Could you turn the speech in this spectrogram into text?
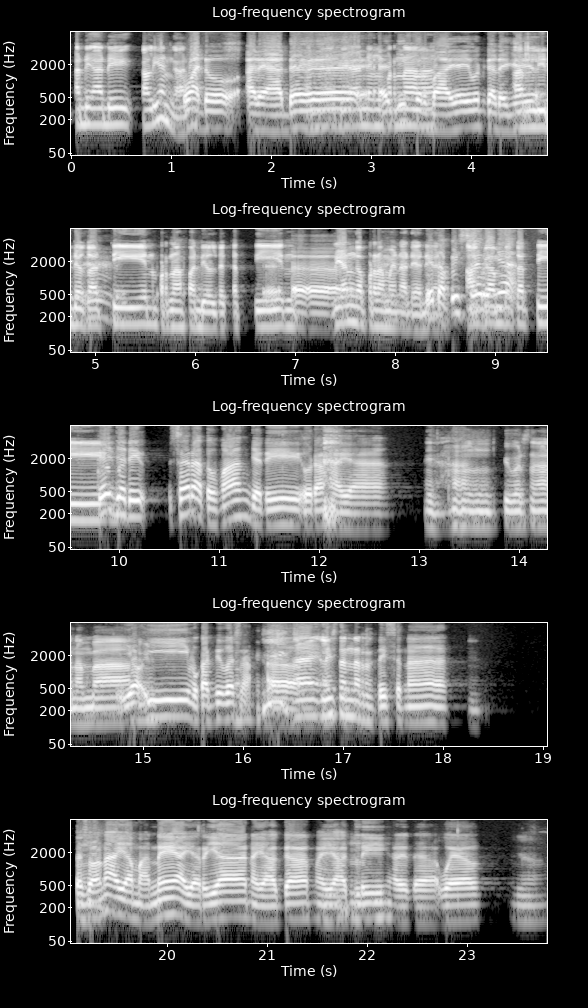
adik-adik kalian kan? Waduh, ada-ada Ada-adaan yang pernah berbahaya ya kadang Arli deketin, pernah Fadil deketin. Eh, eh, Rian nggak pernah main adik-adik. Eh, tapi Agam deketin. Kayak jadi share tuh mang jadi orang hayang. Yang viewersnya nambah. Yoi, bukan viewers, eh, Eh, listener. listener. Hmm. Nah, soalnya ayah Mane, ayah Rian, ayah Agam, ayah Hmm. Adli, ada Well. Ya.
